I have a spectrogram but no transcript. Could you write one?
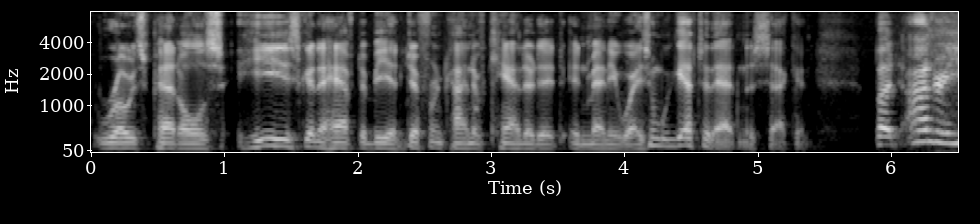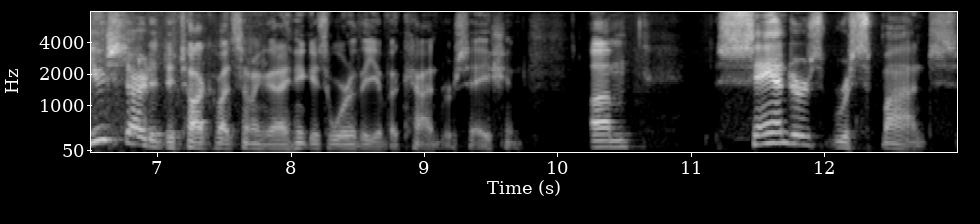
rose petals. He's going to have to be a different kind of candidate in many ways, and we'll get to that in a second. But Andra, you started to talk about something that I think is worthy of a conversation. Um, Sanders' response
